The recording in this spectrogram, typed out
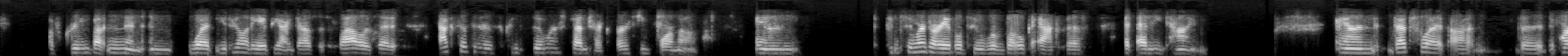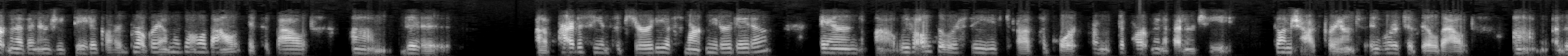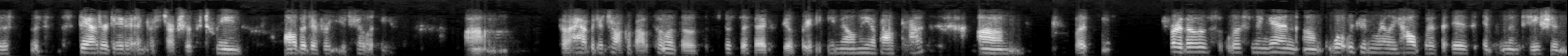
of Green Button and, and what Utility API does as well is that it accesses consumer-centric first and foremost, and consumers are able to revoke access at any time. And that's what uh, the Department of Energy Data Guard program is all about. It's about um, the uh, privacy and security of smart meter data. And uh, we've also received uh, support from Department of Energy Sunshot Grant in order to build out um, this, this, standard data infrastructure between all the different utilities. Um, so happy to talk about some of those specifics. Feel free to email me about that. Um, but for those listening in, um, what we can really help with is implementations,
